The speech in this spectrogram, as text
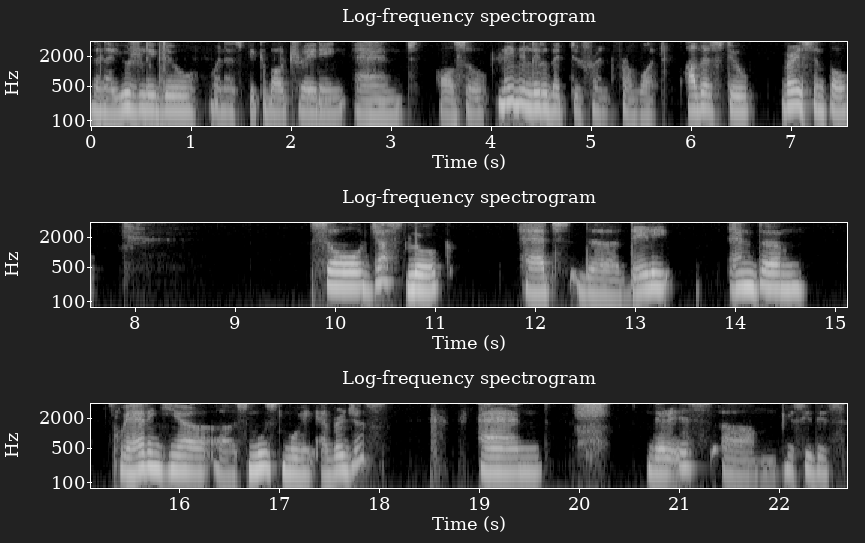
than I usually do when I speak about trading and also maybe a little bit different from what others do. Very simple. So just look at the daily and um, we're having here uh, smooth moving averages. And there is um, you see these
